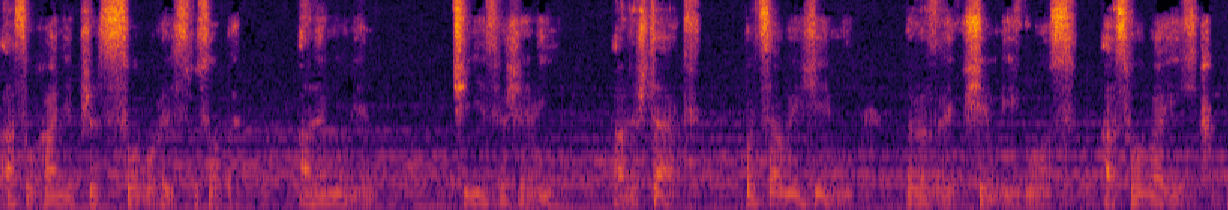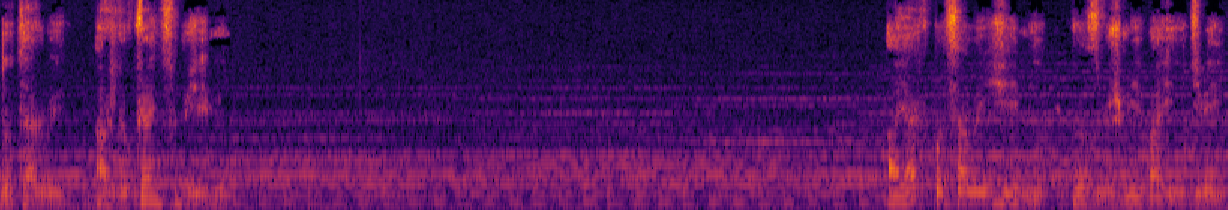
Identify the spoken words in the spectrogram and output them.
a słuchanie przez Słowo Chrystusowe. Ale mówię, czy nie słyszeli? Ależ tak, po całej ziemi rozległ się ich głos, a słowa ich dotarły aż do krańców ziemi. A jak po całej ziemi rozbrzmiewa ich dźwięk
